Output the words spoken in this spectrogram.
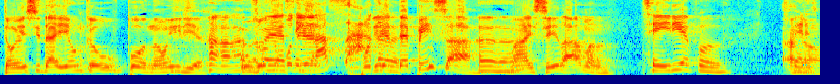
Então esse daí é um que eu, pô, não iria. Ah, Os outros eu poderia, engraçado. poderia até pensar, mas sei lá, mano. Você iria, pô? Ah, não.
